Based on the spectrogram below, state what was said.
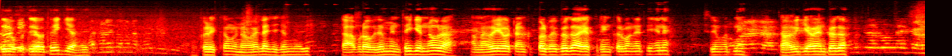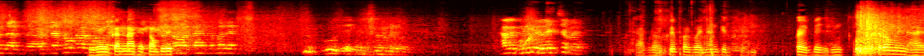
દીવાબત્તી હવે થઈ ગયા હે ઘડીક ખમીને વહેલા છે જમ્યા તો આપણે જમીન થઈ ગયા નવરા. અને હવે અટાણ કપલભાઈ ભેગા, એક રિંગ કરવાની હતી એને શ્રીમતની તો આવી ગયા એને ભેગા. રિંગ કરી નાખે કમ્પ્લીટ આપણે કૃપાલભાઈ ને અંકિત ભાઈ બે રિંગ કમ્પ્લીટ કરવા મહિના હે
